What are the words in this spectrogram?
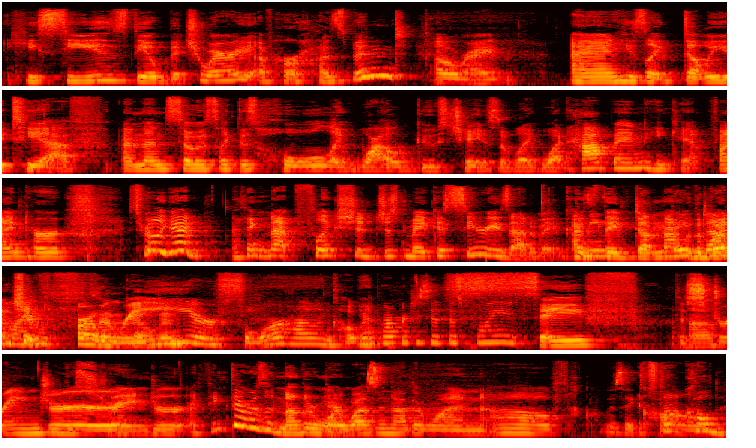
he sees the obituary of her husband Oh right. And he's like WTF and then so it's like this whole like wild goose chase of like what happened he can't find her it's really good I think Netflix should just make a series out of it because they've done that they've with a bunch like, of Harlan three Coben. or four Harlan Coben properties at this point. Safe The uh, Stranger. The Stranger I think there was another one There was another one. Oh fuck, what was it it's called? not called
